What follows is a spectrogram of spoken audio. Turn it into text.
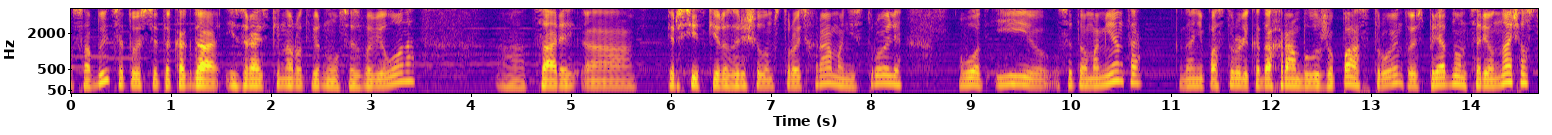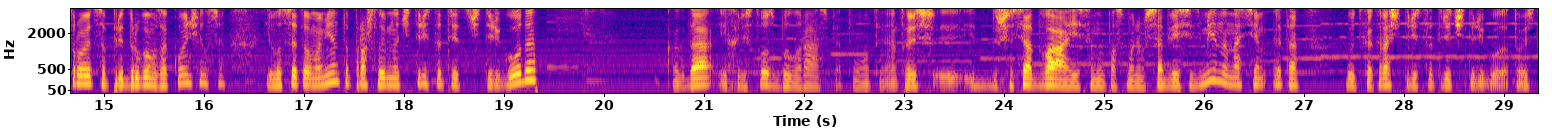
события. То есть это когда израильский народ вернулся из Вавилона, э, царь э, персидский разрешил им строить храм, они строили. Вот, и с этого момента, когда они построили, когда храм был уже построен, то есть при одном царе он начал строиться, при другом закончился, и вот с этого момента прошло именно 434 года, когда и Христос был распят. Вот. То есть 62, если мы посмотрим, 62 седьмины на 7, это будет как раз 434 года. То есть,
